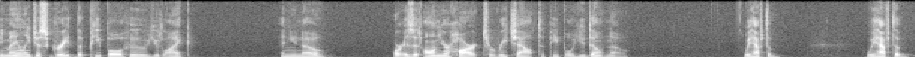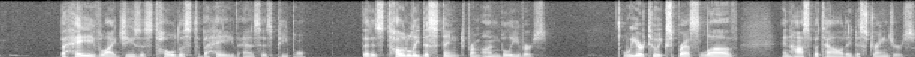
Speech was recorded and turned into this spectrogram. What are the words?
You mainly just greet the people who you like and you know? Or is it on your heart to reach out to people you don't know? We have to we have to behave like Jesus told us to behave as his people. That is totally distinct from unbelievers. We are to express love and hospitality to strangers.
